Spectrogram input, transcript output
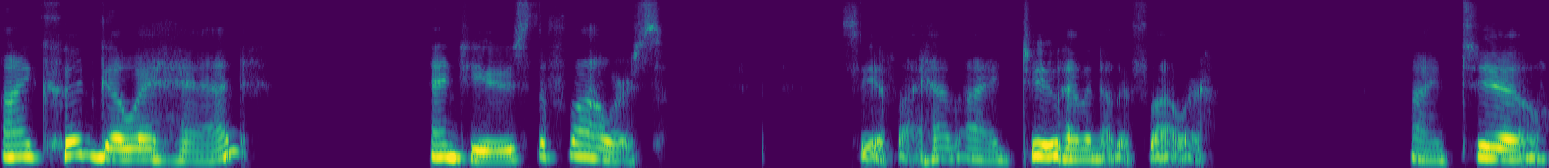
I could go ahead and use the flowers. See if I have, I do have another flower. I do.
